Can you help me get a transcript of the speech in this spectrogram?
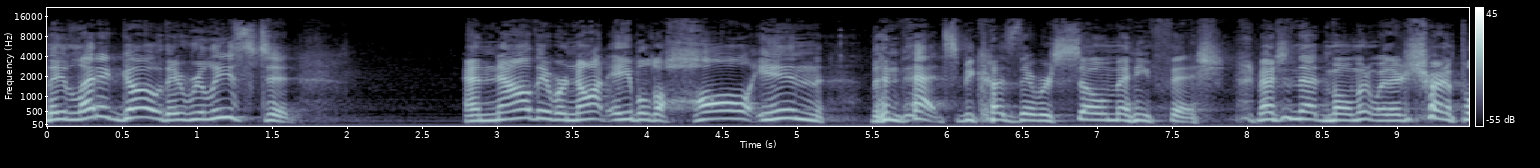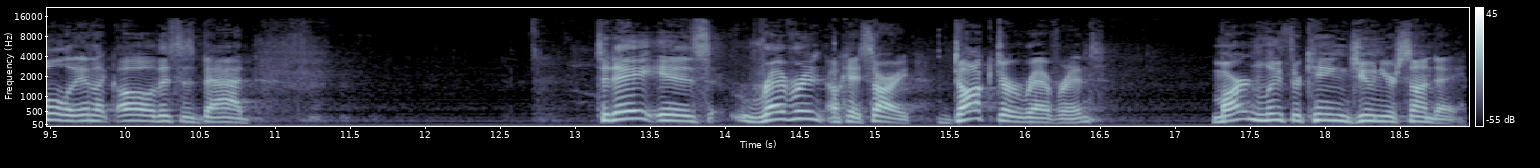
they let it go, they released it. And now they were not able to haul in the nets because there were so many fish. Imagine that moment where they're just trying to pull it in, like, oh, this is bad. Today is Reverend, okay, sorry, Dr. Reverend Martin Luther King Jr. Sunday.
